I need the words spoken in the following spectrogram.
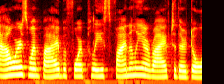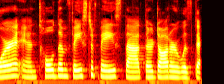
Hours went by before police finally arrived to their door and told them face to face that their daughter was dead.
